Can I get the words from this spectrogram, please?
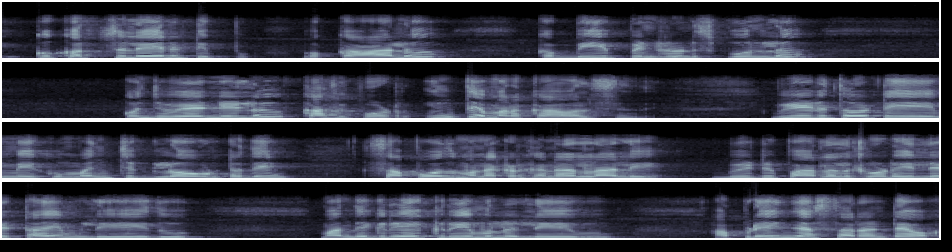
ఎక్కువ ఖర్చు లేని టిప్పు ఒక ఆలు ఒక బియ్య పిండి రెండు స్పూన్లు కొంచెం వేడి నీళ్ళు కాఫీ పౌడర్. ఇంతే మనకు కావాల్సింది. వీటితోటి మీకు మంచి గ్లో ఉంటుంది. సపోజ్ మనం ఎక్కడికైనా వెళ్ళాలి బ్యూటీ పార్లర్కి కూడా వెళ్ళే టైం లేదు. మన దగ్గర ఏ క్రీములు లేవు. అప్పుడు ఏం చేస్తారంటే ఒక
